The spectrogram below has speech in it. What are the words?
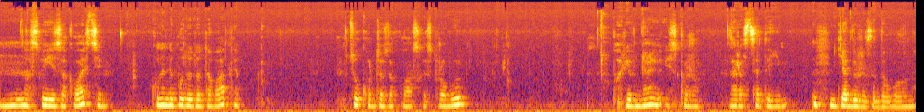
на своїй заквасці, коли не буду додавати цукор до закваски. Спробую, порівняю і скажу. Зараз це доїм. Я дуже задоволена.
